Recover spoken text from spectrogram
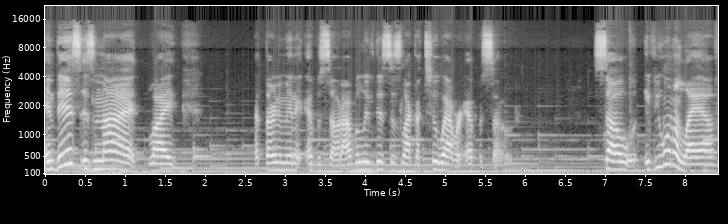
And this is not like a 30 minute episode. I believe this is like a two hour episode. So if you want to laugh,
